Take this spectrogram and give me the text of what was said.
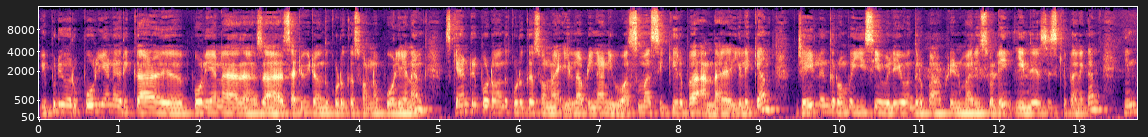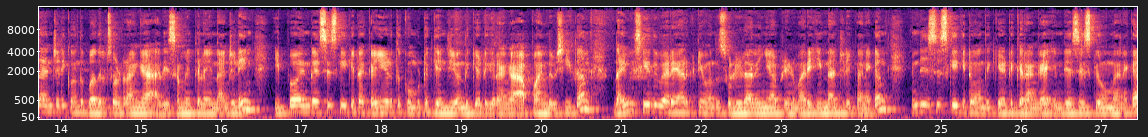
இப்படி ஒரு போலியான ரிக்கா போலியான சர்டிஃபிகேட்டை வந்து கொடுக்க சொன்னேன் போலியான ஸ்கேன் ரிப்போர்ட்டை வந்து கொடுக்க சொன்னேன் இல்லை அப்படின்னா நீ வசமாக சிக்கியிருப்ப அந்த இலக்கியம் ஜெயிலேருந்து ரொம்ப ஈஸியாக வெளியே வந்திருப்பா அப்படின்னு மாதிரி சொல்லி இந்த எஸ்எஸ்கி எனக்கு இந்த அஞ்சலிக்கு வந்து பதில் சொல்கிறாங்க அதே சமயத்தில் இந்த அஞ்சலின் இப்போ இந்த எஸ்எஸ்கி கிட்ட கையெடுத்து கும்பிட்டு கெஞ்சி வந்து கேட்டுக்கிறாங்க. அப்பா இந்த விஷயத்த தயவு செய்து வேறு யாருக்கிட்டையும் வந்து சொல்லிடாதீங்க அப்படின்ற மாதிரி இந்த அஞ்சலி எனக்கு இந்த எஸ்எஸ்கி கிட்ட வந்து கேட்டுக்கிறாங்க. இந்த எஸ்எஸ்கேவும் எனக்கு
